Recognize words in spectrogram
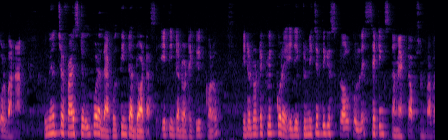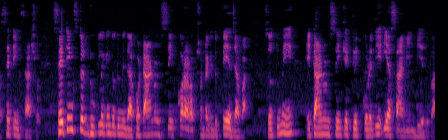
করবা না। তুমি হচ্ছে ফার্স্টে উপরে দেখো, তিনটা ডট আছে। এই তিনটা ডটে ক্লিক করো। এটা ডটে ক্লিক করে এই যে একটু নিচের দিকে স্ক্রল করলে সেটিংস নামে একটা অপশন পাবা। সেটিংস আসো। সেটিংসটা ঢুকলে কিন্তু তুমি দেখো টার্ন অন সিঙ্ক করার অপশনটা কিন্তু পেয়ে যাবা। সো তুমি এই টার্ন অন সিঙ্কে ক্লিক করে দিয়ে ইয়াস আই মিন দিয়ে দিবা।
